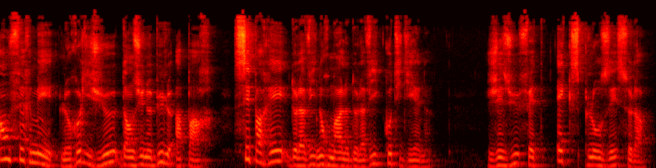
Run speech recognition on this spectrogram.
enfermé le religieux dans une bulle à part, séparée de la vie normale, de la vie quotidienne. Jésus fait exploser cela.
